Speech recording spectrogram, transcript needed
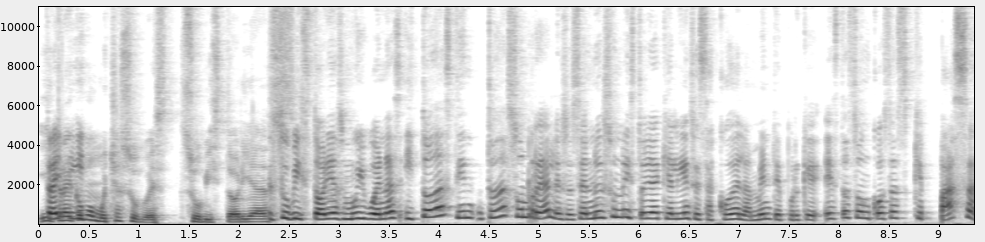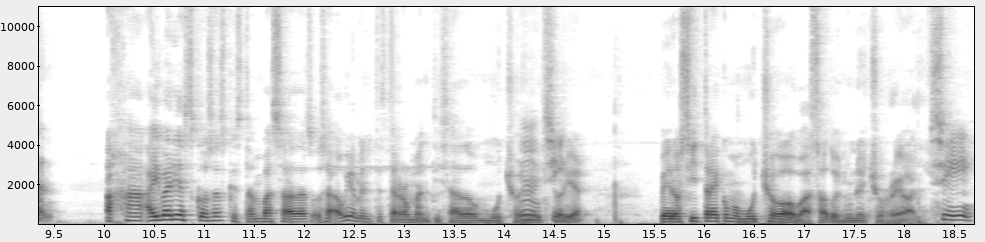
Y trae- trae y- como muchas sub- subhistorias. subhistorias muy buenas y todas, tienen, todas son reales, o sea, no es una historia que alguien se sacó de la mente, porque estas son cosas que pasan. Ajá, hay varias cosas que están basadas, o sea, obviamente está romantizado mucho en la Mm, sí. Pero sí trae como mucho basado en un hecho real. Sí,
